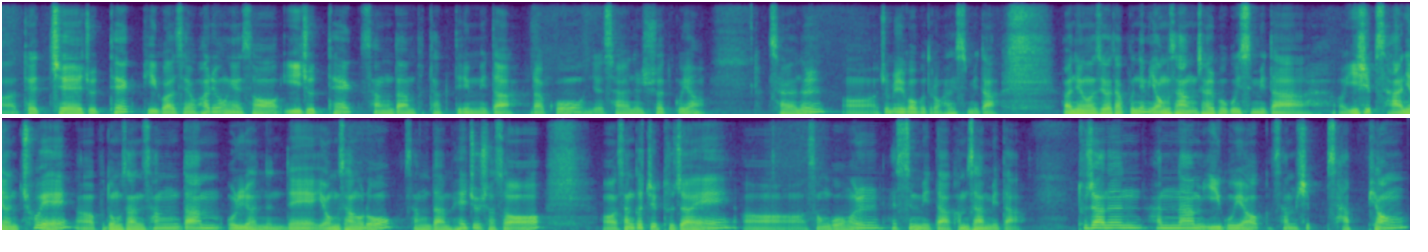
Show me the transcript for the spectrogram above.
아, 대체주택 비과세 활용해서 2주택 상담 부탁드립니다. 라고 이제 사연을 주셨고요. 사연을 어, 좀 읽어보도록 하겠습니다. 안녕하세요, 닥부님. 영상 잘 보고 있습니다. 24년 어, 초에 어, 부동산 상담 올렸는데 영상으로 상담해 주셔서 어, 상급집 투자에 어, 성공을 했습니다. 감사합니다. 투자는 한남 2구역 34평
